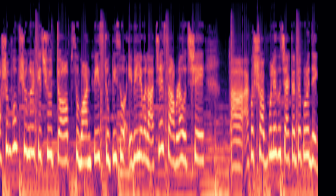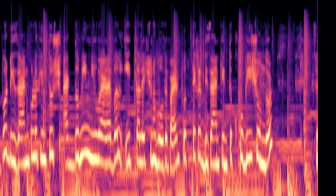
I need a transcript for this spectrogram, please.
অসম্ভব সুন্দর কিছু টপস ওয়ান পিস টু পিসও এভেলেবল আছে। তো আমরা হচ্ছে এখন সবগুলো হচ্ছে একটা একটা করে দেখব। ডিজাইনগুলো কিন্তু একদমই নিউ অ্যারাইভাল ঈদ কালেকশনও বলতে পারেন। প্রত্যেকটা ডিজাইন কিন্তু খুবই সুন্দর। তো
